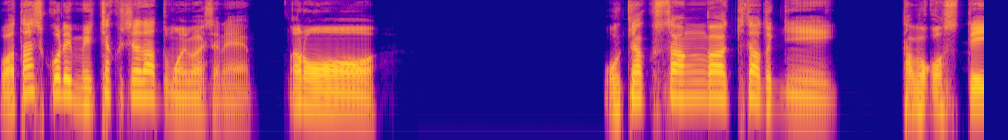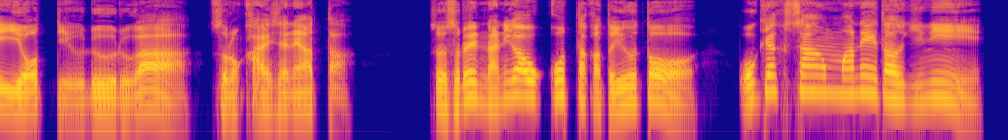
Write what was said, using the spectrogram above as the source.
私これめちゃくちゃだと思いましたね。あのー、お客さんが来た時にタバコ吸っていいよっていうルールが、その会社にあった。それ、それ何が起こったかというと、お客さん招いた時に、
